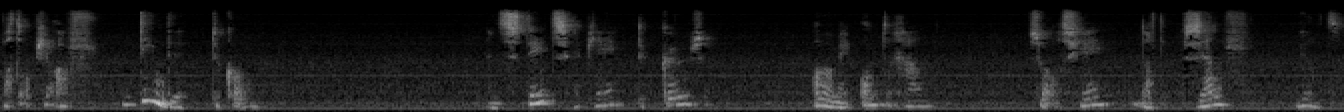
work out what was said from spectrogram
wat op je af diende te komen. En steeds heb jij de keuze om ermee om te gaan zoals jij dat zelf wilt.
